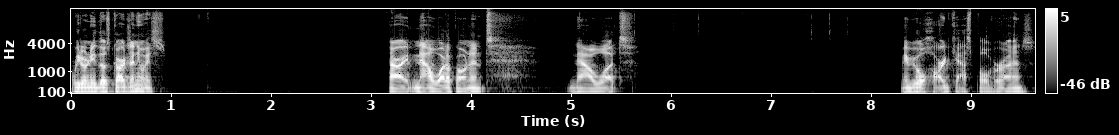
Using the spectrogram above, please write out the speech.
We don't need those cards anyways. All right, now what, opponent? Now what? Maybe we'll hardcast Pulverize.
